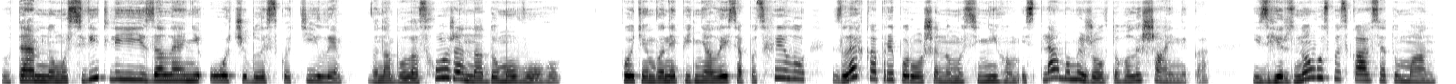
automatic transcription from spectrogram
У темному світлі її зелені очі блискотіли, вона була схожа на домового. Потім вони піднялися по схилу, злегка припорошеному снігом із плямами жовтого лишайника. Із гір знову спускався туман,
